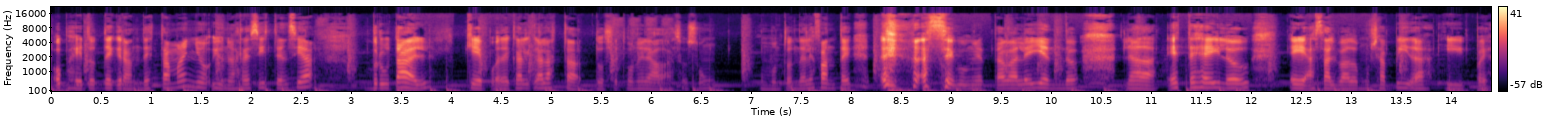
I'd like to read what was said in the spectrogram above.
objetos de grandes tamaños y una resistencia brutal que puede cargar hasta 12 toneladas. Eso son un montón de elefantes, según estaba leyendo. Nada, este Halo eh, ha salvado muchas vidas y pues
